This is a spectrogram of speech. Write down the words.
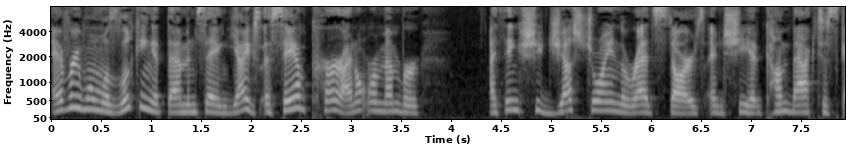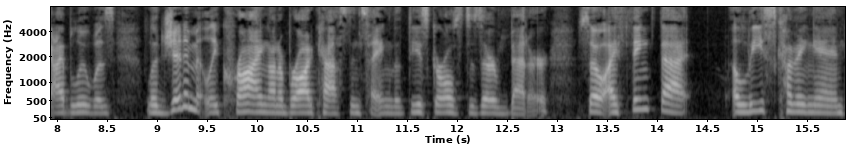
everyone was looking at them and saying, "Yikes!" A Sam Kerr, I don't remember. I think she just joined the Red Stars and she had come back to Sky Blue was legitimately crying on a broadcast and saying that these girls deserve better. So I think that Alyse coming in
